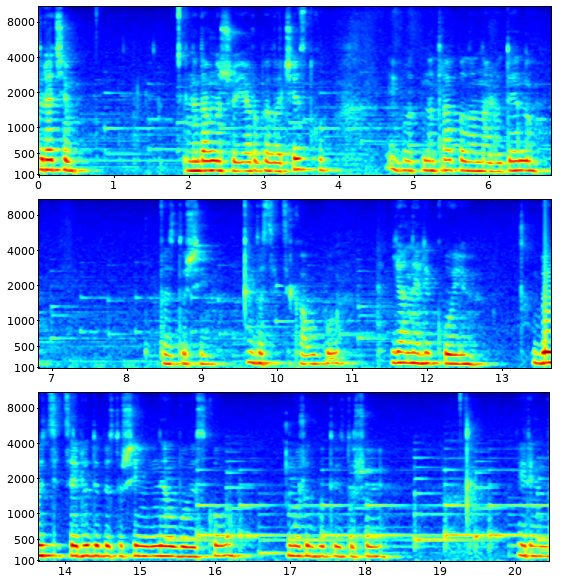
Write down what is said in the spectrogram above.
До речі, недавно що я робила чистку і от натрапила на людину без душі. Досить цікаво було. Я не лікую. Вбивці це люди без душі не обов'язково можуть бути з душою. Ірина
